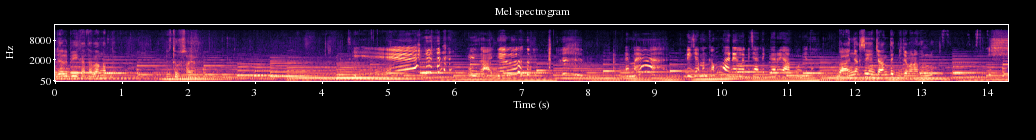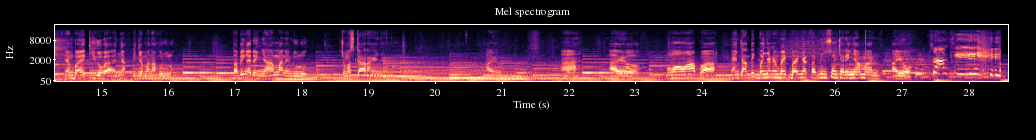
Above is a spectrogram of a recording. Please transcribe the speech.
Ada lebih kata banget tuh. Itu sayang. Eh, bisa aja lu. Emangnya di zaman kamu gak ada yang lebih cantik dari aku gitu? Banyak sih yang cantik di zaman aku dulu. Yang baik juga banyak di zaman aku dulu. Tapi nggak ada yang nyaman yang dulu. Cuma sekarang yang nyaman. Ayo. Hah? Ayo. Mau ngomong apa? Yang cantik banyak, yang baik banyak, tapi susah cari yang nyaman. Ayo. Sakit.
